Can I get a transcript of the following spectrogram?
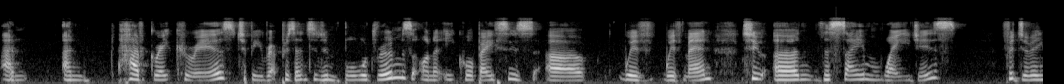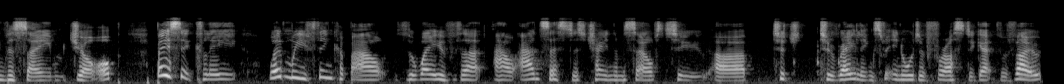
and and have great careers, to be represented in boardrooms on an equal basis uh, with with men, to earn the same wages for doing the same job. Basically, when we think about the way that our ancestors chained themselves to uh, to, to railings in order for us to get the vote,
